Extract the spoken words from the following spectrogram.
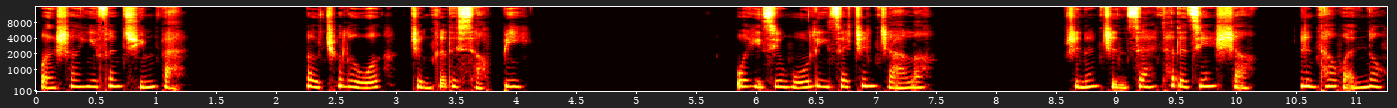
往上一翻裙摆，露出了我整个的小臂。我已经无力再挣扎了，只能枕在他的肩上，任他玩弄。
